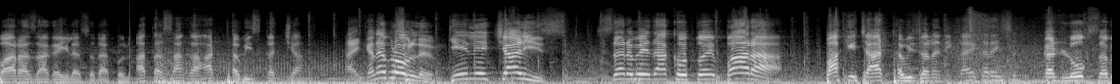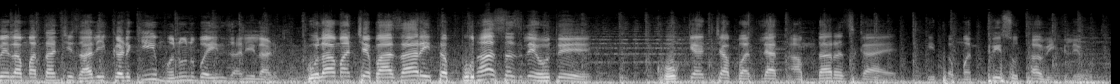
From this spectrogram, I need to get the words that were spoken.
बारा जागा येईल असं दाखवलं. आता सांगा अठ्ठावीस कच्च्या ऐका ना प्रॉब्लेम गेले चाळीस सर्वे दाखवतोय बारा. बाकीच्या अठ्ठावीस जणांनी काय करायचं? कारण लोकसभेला मतांची झाली कडकी म्हणून बहीण झाली लाडकी. गुलामांचे बाजार इथं पुन्हा सजले होते. खोक्यांच्या बदल्यात आमदारच काय? इथं मंत्री सुद्धा विकले होते.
